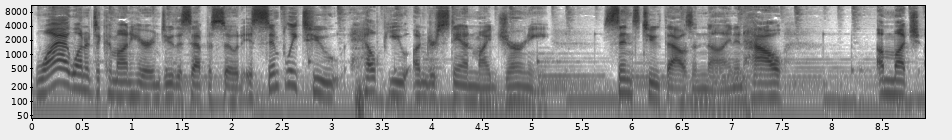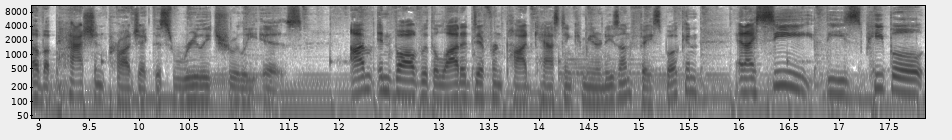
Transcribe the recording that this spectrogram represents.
Why I wanted to come on here and do this episode is simply to help you understand my journey since 2009 and how a much of a passion project this really truly is. I'm involved with a lot of different podcasting communities on Facebook and and I see these people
